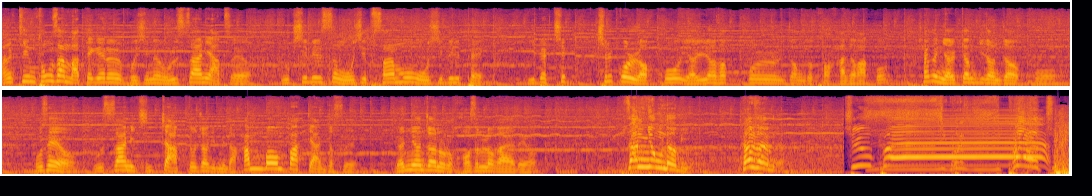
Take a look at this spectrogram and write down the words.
양팀 통산 맞대결을 보시면 울산이 앞서요. 61승 53호 51패 207골 넣고 16골 정도 더 가져갔고 최근 10경기 전적 뭐 보세요. 울산이 진짜 압도적입니다. 한 번밖에 안 졌어요. 몇 년 전으로 거슬러 가야 돼요. 쌍용 너비 감사합니다. 슈퍼 파워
